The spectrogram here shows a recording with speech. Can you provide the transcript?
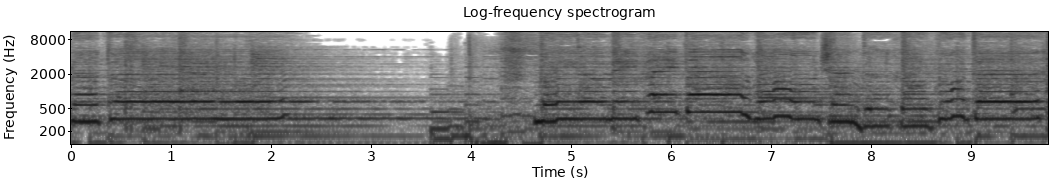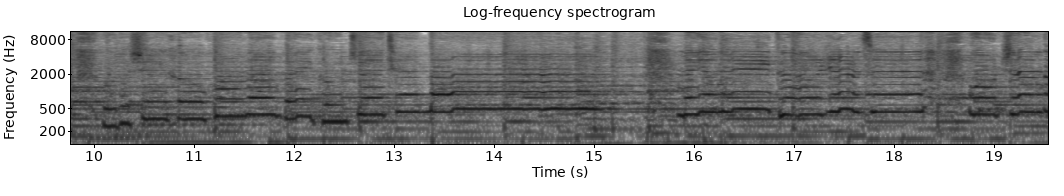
哪端？好孤单。我的心好慌乱，被恐惧填满。没有你的日子，我真的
